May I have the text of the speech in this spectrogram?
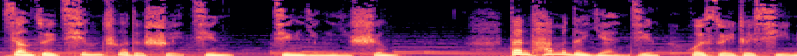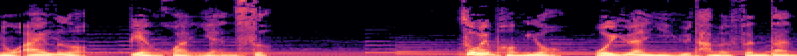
像最清澈的水晶，晶莹一生。但他们的眼睛会随着喜怒哀乐变换颜色。作为朋友，我愿意与他们分担；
